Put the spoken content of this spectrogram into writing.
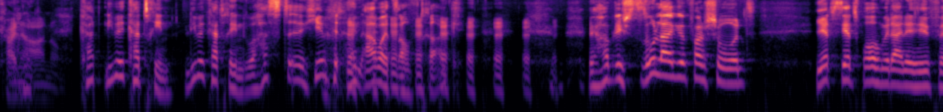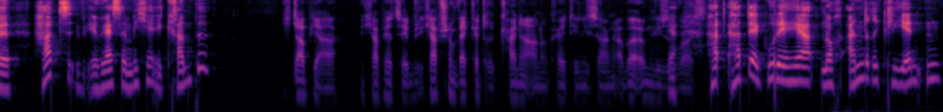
Keine Ahnung. Kat, liebe Katrin, liebe Katrin, du hast äh, hiermit einen Arbeitsauftrag. Wir haben dich so lange verschont. Jetzt, jetzt brauchen wir deine Hilfe. Hat, wie heißt der, Michael Krampe? Ich glaube ja. Ich habe jetzt eben, ich habe schon weggedrückt. Keine Ahnung, kann ich dir nicht sagen. Aber irgendwie Ja. sowas. Hat, hat der gute Herr noch andere Klienten?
